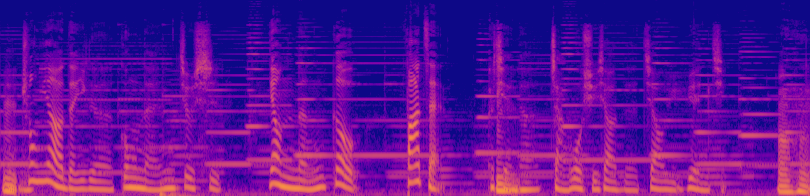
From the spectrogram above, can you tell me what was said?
很重要的一个功能就是要能够发展，而且呢，掌握学校的教育愿景。嗯哼。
